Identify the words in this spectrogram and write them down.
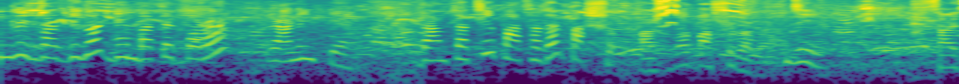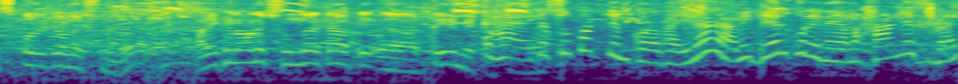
ইংলিশ বাজদিগর ডিম বাচ্চা করা রানিং পেয়ার দাম চাচ্ছি পাঁচ হাজার পাঁচশো। পাঁচ হাজার পাঁচশো টাকা? জি। সাইজ কোয়ালিটি অনেক সুন্দর। আর এখানে অনেক সুন্দর একটা টেম এটা। হ্যাঁ এটা সুপার টেম করা ভাই। হ্যাঁ আমি বের করে নেই আমার হার্নেস নাই।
